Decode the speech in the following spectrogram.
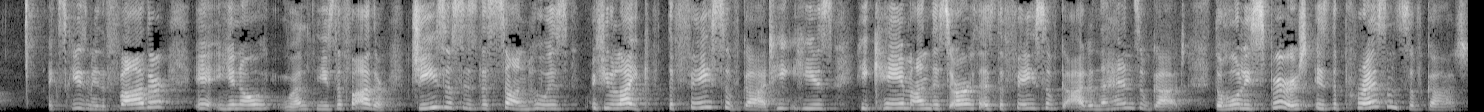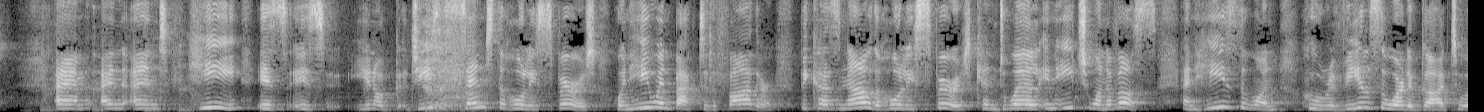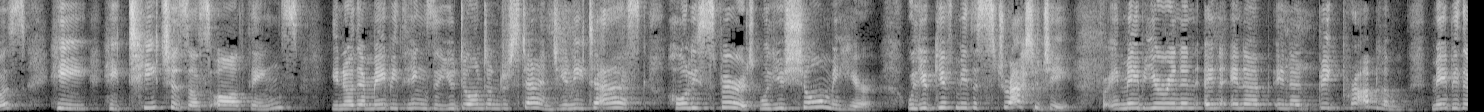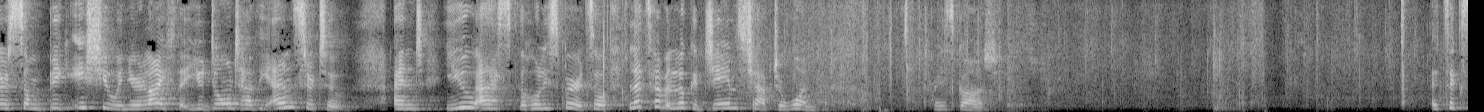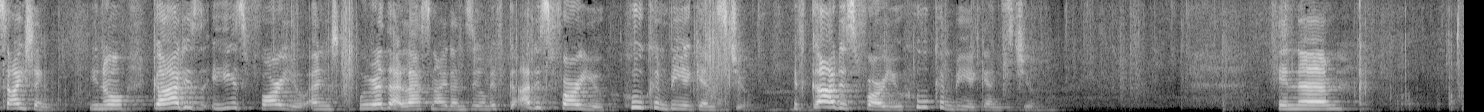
excuse me, the Father, eh, you know, well, He's the Father. Jesus is the Son, who is, if you like, the face of God. He, he, is, he came on this earth as the face of God and the hands of God. The Holy Spirit is the presence of God. Um, and and he is is you know Jesus sent the Holy Spirit when he went back to the Father because now the Holy Spirit can dwell in each one of us. And he's the one who reveals the word of God to us. He he teaches us all things you know, there may be things that you don't understand. You need to ask, Holy Spirit, will you show me here? Will you give me the strategy? For eh, maybe you're in, an, in, in, a, in a big problem. Maybe there's some big issue in your life that you don't have the answer to. And you ask the Holy Spirit. So let's have a look at James chapter 1. Praise God. It's exciting. You know, God is He is for you. And we read that last night on Zoom. If God is for you, who can be against you? If God is for you, who can be against you? In, um,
